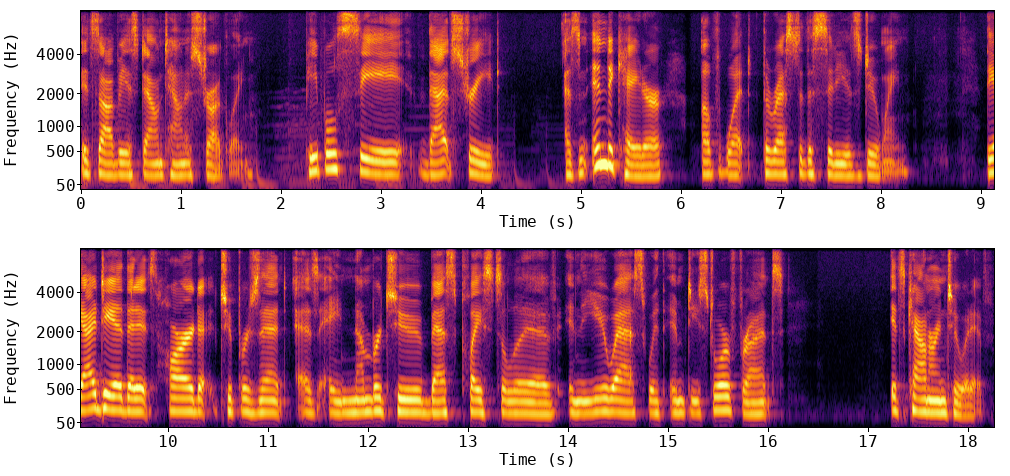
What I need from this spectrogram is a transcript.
it's obvious downtown is struggling. People see that street as an indicator of what the rest of the city is doing. The idea that it's hard to present as a number two best place to live in the US with empty storefronts, it's counterintuitive.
